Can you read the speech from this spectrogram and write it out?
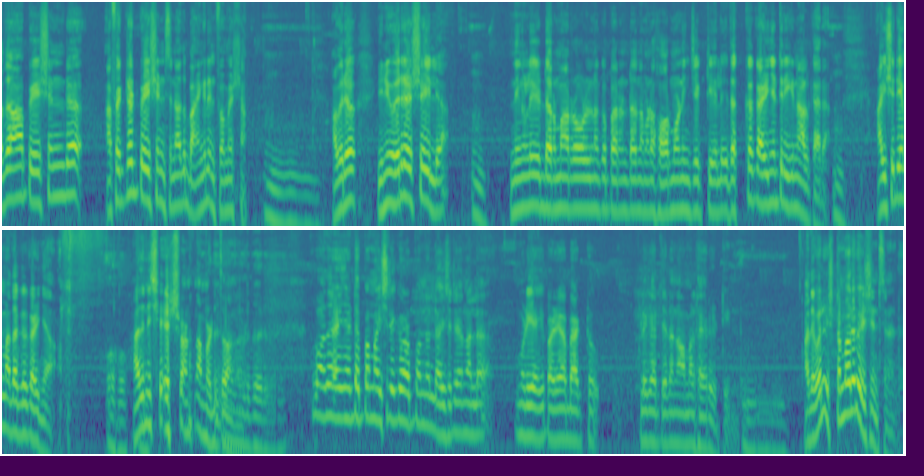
അത് ആ പേഷ്യന്റ് അഫക്റ്റഡ് പേഷ്യൻസിന് അത് ഭയങ്കര ഇൻഫർമേഷനാണ് അവർ ഇനി ഒരു രക്ഷയില്ല. നിങ്ങൾ ഈ ഡെർമാ റോൾ എന്നൊക്കെ പറഞ്ഞിട്ട് നമ്മുടെ ഹോർമോൺ ഇഞ്ചെക്ട് ചെയ്യൽ ഇതൊക്കെ കഴിഞ്ഞിട്ടിരിക്കുന്ന ആൾക്കാരാണ് ഐശ്വര്യം അതൊക്കെ കഴിഞ്ഞതാണ്. ഓഹോ. അതിന് ശേഷമാണ് നമ്മുടെ അടുത്ത് വന്നത്. അപ്പോൾ അത് കഴിഞ്ഞിട്ട് ഇപ്പം ഐശ്വര്യക്ക് കുഴപ്പമൊന്നുമില്ല. ഐശ്വര്യ നല്ല മുടിയായി പഴയ ബാക്ക് ടു പുള്ളിക്കാരത്തിയുടെ നോർമൽ ഹെയർ കിട്ടിയിട്ടുണ്ട്. അതേപോലെ ഇഷ്ടംപോലെ പേഷ്യൻസിനുണ്ട്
